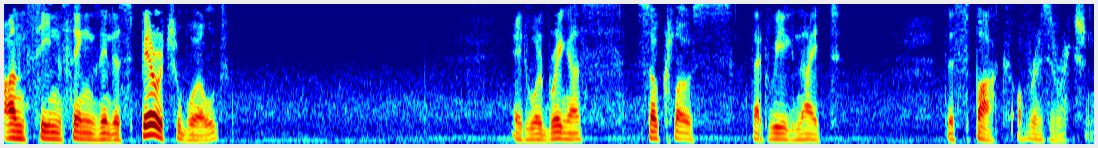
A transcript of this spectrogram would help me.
unseen things in the spiritual world, it will bring us so close that we ignite the spark of resurrection.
